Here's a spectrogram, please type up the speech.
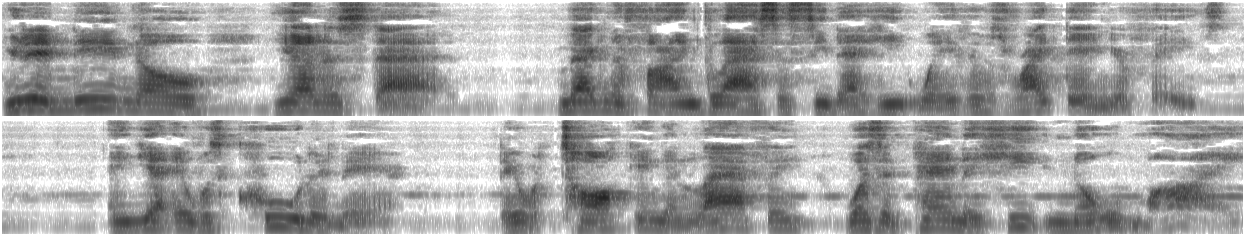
You didn't need no, you understand, magnifying glass to see that heat wave. It was right there in your face and yet it was cool in there. They were talking and laughing, wasn't paying the heat no mind.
